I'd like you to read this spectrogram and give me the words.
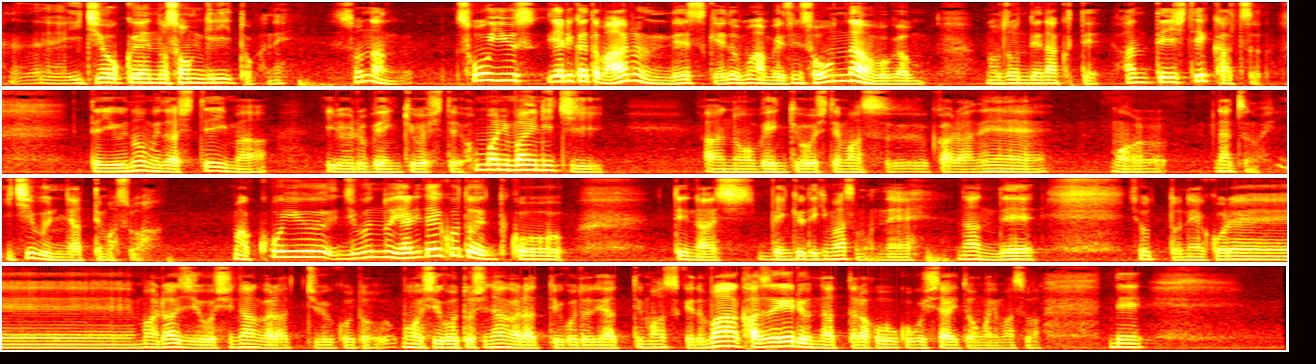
1億円の損切りとかね。そんなんそういうやり方もあるんですけどまあ別にそんなんは僕は望んでなくて安定して勝つっていうのを目指して今いろいろ勉強してほんまに毎日あの勉強してますからね。もうなんつうの一部になってますわ。まあこういう自分のやりたいことをこうっていうのは勉強できますもんね。なんでちょっとねこれまあラジオしながらっていうこともう仕事しながらっていうことでやってますけどまあ稼げるようになったら報告したいと思いますわ。で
